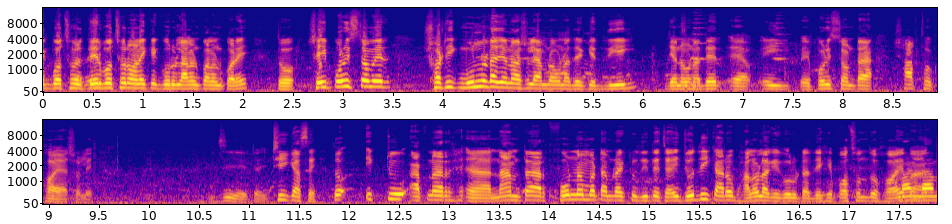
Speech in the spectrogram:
এক বছর দেড় বছর অনেকে গরু লালন পালন করে। তো সেই পরিশ্রমের সঠিক মূল্যটা যেন আসলে আমরা ওনাদেরকে দিই যেন ওনাদের এই পরিশ্রমটা সার্থক হয় আসলে। জি এটাই। ঠিক আছে তো একটু আপনার নামটা আর ফোন নাম্বারটা আমরা একটু দিতে চাই। যদি কারও ভালো লাগে গরুটা দেখে পছন্দ হয় আমার নাম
